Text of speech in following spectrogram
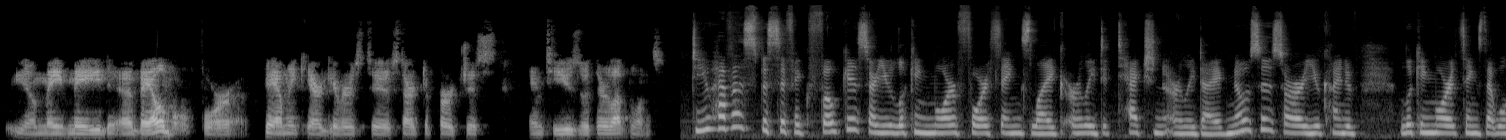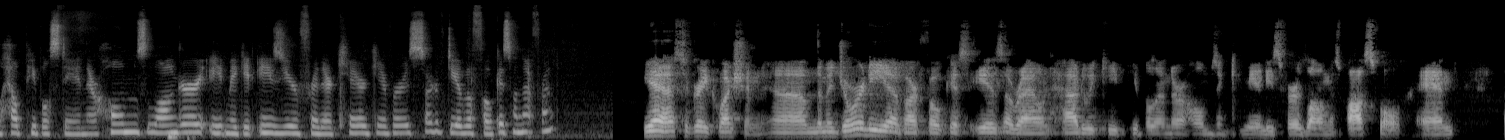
you know, made made available for family caregivers to start to purchase and to use with their loved ones. Do you have a specific focus? Are you looking more for things like early detection, early diagnosis, or are you kind of looking more at things that will help people stay in their homes longer, make it easier for their caregivers? Sort of, do you have a focus on that front? Yeah, that's a great question. Um, the majority of our focus is around how do we keep people in their homes and communities for as long as possible. And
